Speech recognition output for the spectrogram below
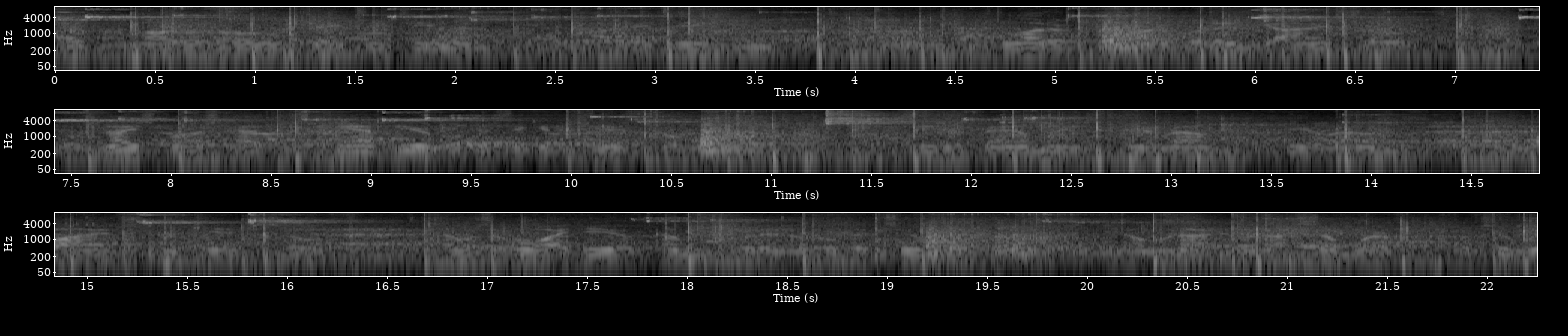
Uh, Maodo Lo, JT Thiemann, JT. Um, there's a lot of a lot of Berlin guys. So it was nice for us to have this camp here because they get a chance to go home, see their families, be around, be around their wives their kids. So that was the whole idea of coming to Berlin a little bit too. But, you know, we're not we're not somewhere for two weeks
